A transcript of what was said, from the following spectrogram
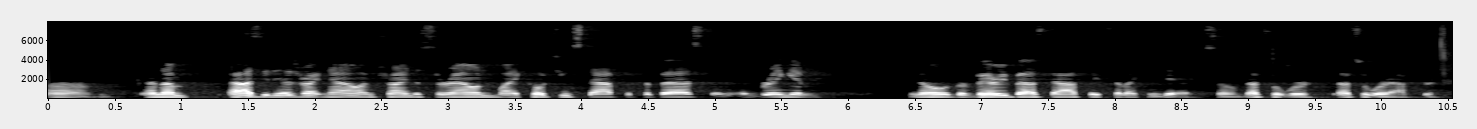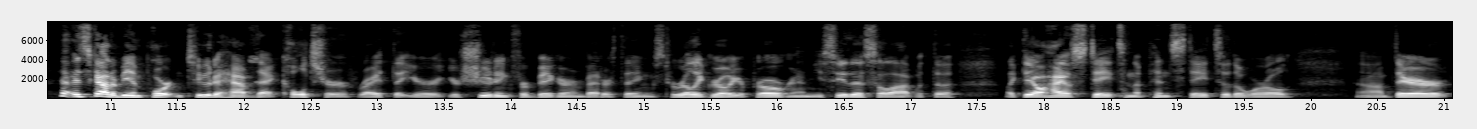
Um, and I'm as it is right now. I'm trying to surround my coaching staff with the best and, and bring in you know the very best athletes that I can get. So that's what we're that's what we're after. Yeah, it's got to be important too to have that culture, right? That you're you're shooting for bigger and better things to really grow your program. You see this a lot with the like the Ohio States and the Penn States of the world. Uh, they're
